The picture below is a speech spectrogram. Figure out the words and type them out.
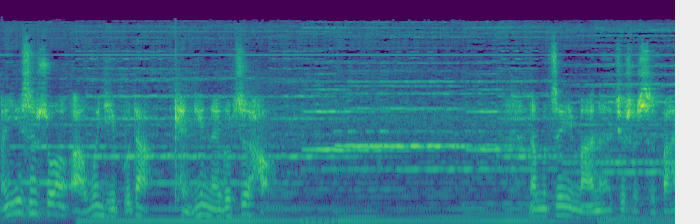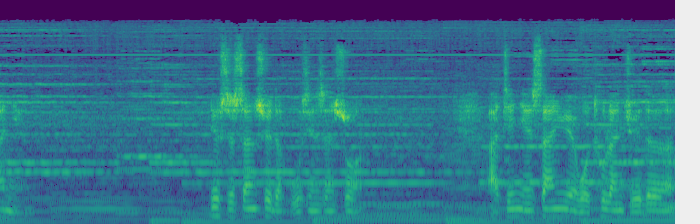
啊医生说啊问题不大，肯定能够治好。那么这一瞒呢就是十八年。六十三岁的胡先生说：“啊，今年三月，我突然觉得啊，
